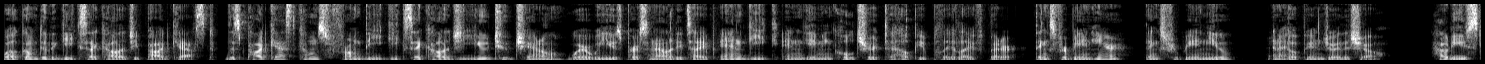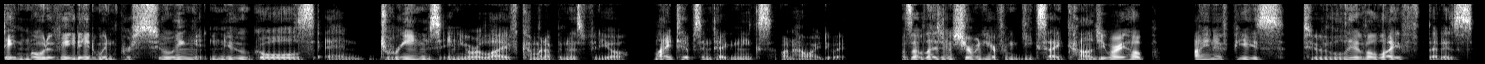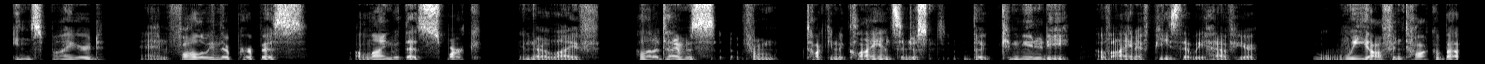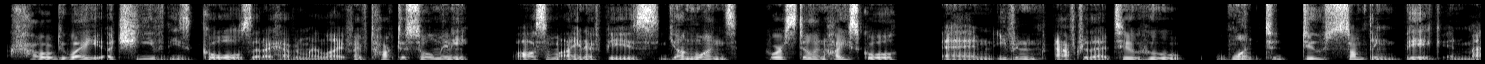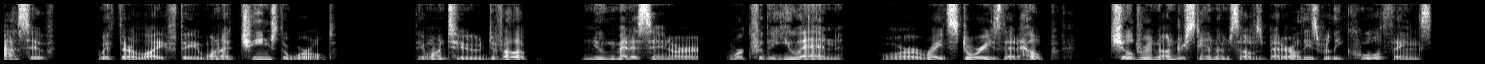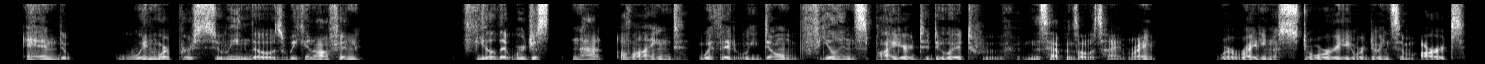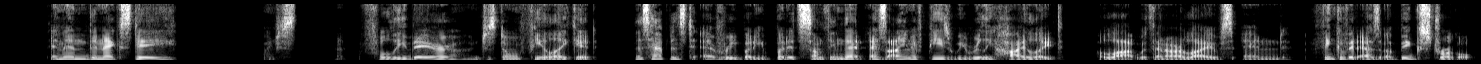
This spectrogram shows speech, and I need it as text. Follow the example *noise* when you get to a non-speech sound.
Welcome to the Geek Psychology Podcast. This podcast comes from the Geek Psychology YouTube channel, where we use personality type and geek and gaming culture to help you play life better. Thanks for being here. Thanks for being you. And I hope you enjoy the show. How do you stay motivated when pursuing new goals and dreams in your life? Coming up in this video, my tips and techniques on how I do it. What's up, legends? Sherman here from Geek Psychology, where I help INFPs to live a life that is inspired and following their purpose, aligned with that spark in their life. A lot of times, from talking to clients and just the community of INFPs that we have here, we often talk about how do I achieve these goals that I have in my life? I've talked to so many awesome INFPs, young ones who are still in high school and even after that too, who want to do something big and massive with their life. They want to change the world. They want to develop new medicine or work for the UN or write stories that help children understand themselves better. All these really cool things. And when we're pursuing those, we can often feel that we're just not aligned with it. We don't feel inspired to do it. And this happens all the time, right? We're writing a story, we're doing some art, and then the next day, we're just fully there, I just don't feel like it. This happens to everybody, but it's something that as INFPs, we really highlight a lot within our lives and think of it as a big struggle.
